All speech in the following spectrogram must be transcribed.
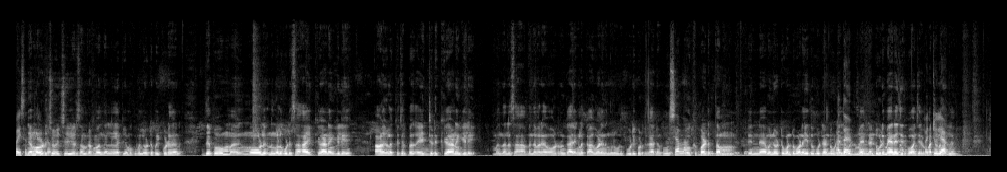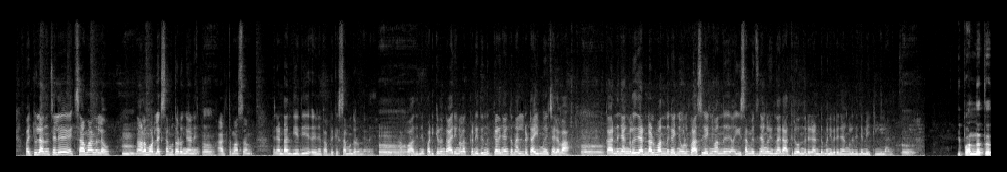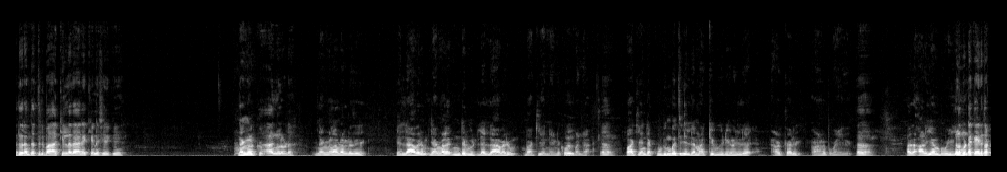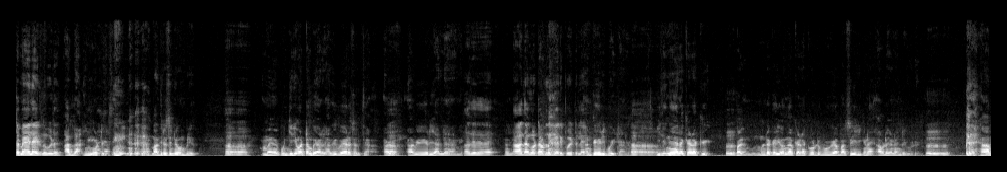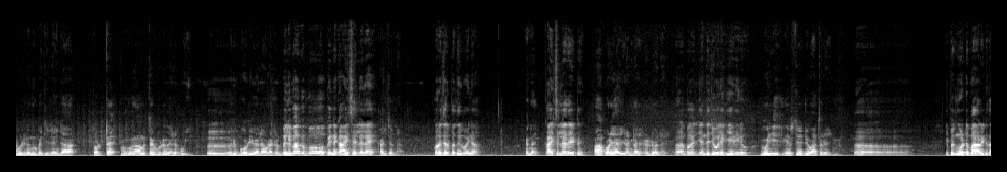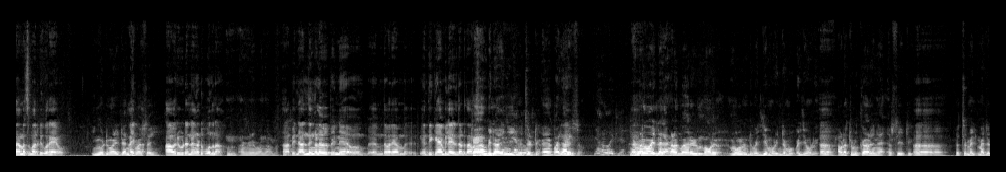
പൈസ നമ്മളോട് ചോദിച്ചു ഈ ഒരു സംരംഭം എന്ന നിലയ്ക്ക് നമുക്ക് മുന്നോട്ട് പോയിക്കൂടേതാണ് ഇതിപ്പോ മോൾ നിങ്ങൾ കൂടി സഹായിക്കുകയാണെങ്കിൽ ആളുകളൊക്കെ ചിലപ്പോൾ ഏറ്റെടുക്കുകയാണെങ്കിൽ നല്ല സഹായം എന്താ പറയുക ഓർഡറും കാര്യങ്ങളൊക്കെ ആകുവാണെങ്കിൽ നിങ്ങളോട് കൂടി കൊടുക്കുക. കാരണം നമുക്ക് പഠിത്തം പിന്നെ മുന്നോട്ട് കൊണ്ടുപോകണ ഇതുകൂടി കൂടി രണ്ടും കൂടി രണ്ടും മാനേജ് ചെയ്ത് പോകാൻ ചിലപ്പോൾ പറ്റില്ല പറ്റൂല. എന്ന് വെച്ചാൽ എക്സാം ആണല്ലോ. നാളെ മോഡൽ എക്സാം തുടങ്ങുകയാണ് അടുത്ത മാസം രണ്ടാം തീയതി പബ്ലിക് എക്സാമും തുടങ്ങുകയാണ്. അപ്പൊ അപ്പോൾ അതിന് പഠിക്കണം കാര്യങ്ങളൊക്കെ ഉണ്ട്. ഇത് നിൽക്കുകയാണെങ്കിൽ ഞങ്ങൾക്ക് നല്ലൊരു ടൈം ചിലവാ. ആ, കാരണം ഞങ്ങൾ രണ്ടാളും വന്നു കഴിഞ്ഞോളും ക്ലാസ് കഴിഞ്ഞ് വന്ന് ഈ സമയത്ത് ഞങ്ങൾ ഇന്നാ രാത്രി ഒന്നര രണ്ട് മണി വരെ ഞങ്ങൾ ഇതിന്റെ മേക്കിങ്ങിലാണ്. ഇപ്പൊ അന്നത്തെ ദുരന്തത്തിൽ ബാക്കിയുള്ളത് ആരൊക്കെയാണ് ശരിക്ക്? ഞങ്ങൾക്ക്. ഞങ്ങളോട് ഞങ്ങളവിടെ ഉള്ളത് എല്ലാവരും ഞങ്ങൾ എന്റെ വീട്ടിലെല്ലാവരും ബാക്കി തന്നെയാണ്. കുഴപ്പമില്ല. ബാക്കി എന്റെ കുടുംബത്തിലുള്ള മറ്റ് വീടുകളിലെ ആൾക്കാർ ആണ് പോയത്. ആ. അത് അറിയാൻ പോയി. നിങ്ങൾ മുണ്ടക്കൈന് തൊട്ട മേലായിരുന്നു വീട്? അല്ല ഇങ്ങോട്ട്. മദ്രസിന്റെ മുമ്പിൽ ആ ആ. പുഞ്ചിരിവട്ടം വേറെ അത് വേറെ സ്ഥലത്താണ് അത് അത് ഏരിയ അല്ല ഞാൻ അതെ അതെ അതെ. ആ അതങ്ങോട്ട് അവിടെ നിന്ന് കയറി പോയിട്ടില്ലേ കയറി പോയിട്ടാണ് ആ ആ ആ. ഇത് നേരെ കിഴക്ക്. പ- മുണ്ടക്കൈ വന്നാൽ കിഴക്കോട്ട് പോവുക ബസ് ഇരിക്കണ അവിടെയാണ് എന്റെ വീട്. ഉം, ഉം. ആ വീടിനൊന്നും പറ്റിയില്ല. അതിന്റെ ആ തൊട്ട മൂന്നാമത്തെ വീട് വരെ പോയി. ഒരു ബോഡി വരെ അവിടെ കണ്ടു വലിയപ്പാക്ക് ഇപ്പോ പിന്നെ കാഴ്ചയല്ലേ കഴിച്ചല്ല കുറെ ചെറുപ്പത്തിൽ പോയിനാ? എന്നെ? കാഴ്ചയില്ലാതായിട്ട്? ആ കുറേ ആയി രണ്ടായി രണ്ടു കൊല്ലായി. അപ്പൊ എന്ത് ജോലിയൊക്കെ ചെയ്തിനു? ജോലി എസ്റ്റേറ്റിൽ മാത്രമായിരുന്നു ആ ആ, ആ, ആ. ഇപ്പൊ ഇങ്ങോട്ട് മാറിയിട്ട് താമസം മാറിയിട്ട് കുറെ ആയോ ഇങ്ങോട്ട് മാറിയിട്ട് അഞ്ച് മാസമായി ആ ഒരു ഉടനെ അങ്ങോട്ട് പോകുന്നതാ? അങ്ങനെ പോകുന്നതാണ്. ആ പിന്നെ അന്ന് നിങ്ങൾ പിന്നെ എന്താ പറയാ എന്ത് ക്യാമ്പിലായിരുന്നു അവിടെ താമസം? ക്യാമ്പിലായിരുന്നു ഇരുപത്തെട്ട് പതിനാല് ദിവസം. ഞങ്ങൾ പോയില്ല ഞങ്ങൾ വേറെ ഒരു മോൾ മോളുണ്ട്. വലിയ മോൾ എന്റെ വലിയ മോൾ. അവിടെ ചുളുക്ക അറിയുന്ന എസ്റ്റേറ്റ്. എച്ച് എം എൽ മറ്റേ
